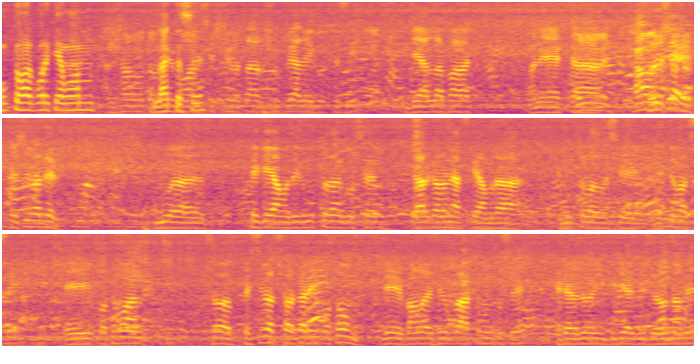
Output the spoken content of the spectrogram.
মুক্ত হওয়ার পরে কেমন লাগতেছে? সৃষ্টিকর্তার শুক্রিয়া আদায় করতেছি যে আল্লাহ পাক মানে একটা ফেসিবাদের থেকে আমাদেরকে মুক্তদান করছেন। যার কারণে আজকে আমরা মুক্ত বাংলাদেশে দেখতে পাচ্ছি। এই প্রথমান ফেসিবাদ সরকারই প্রথম যে বাংলাদেশের উপর আক্রমণ করছে সেটা হলো এই বিডিআর বিদ্রোহ নামে।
